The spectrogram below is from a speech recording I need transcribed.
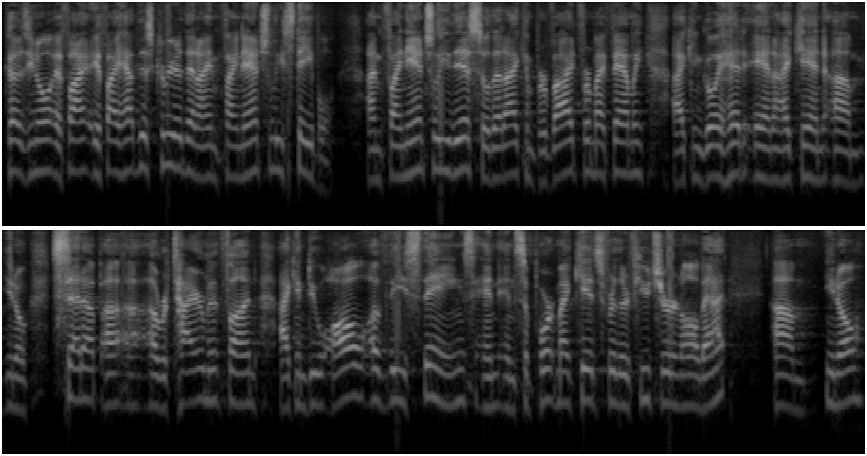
because you know if I if I have this career, then I'm financially stable. I'm financially this so that I can provide for my family. I can go ahead and I can, um, you know, set up a, a, retirement fund. I can do all of these things and, and support my kids for their future and all that, um, you know,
